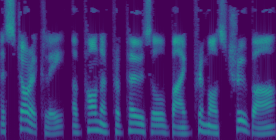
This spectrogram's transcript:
Historically, upon a proposal by Primož Trubar,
